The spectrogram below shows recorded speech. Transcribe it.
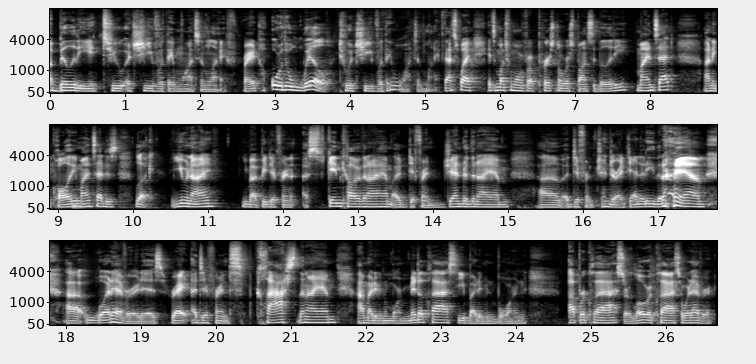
ability to achieve what they want in life right or the will to achieve what they want in life that's why it's much more of a personal responsibility mindset an equality mindset is look you and i you might be different a skin color than I am, a different gender than I am, um, a different gender identity than I am, uh, whatever it is, right? A different class than I am. I might even be more middle class. You might have been born upper class or lower class or whatever.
